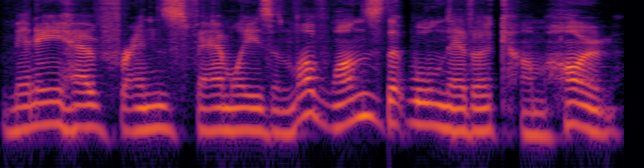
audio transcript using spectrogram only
Many have friends, families, and loved ones that will never come home.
